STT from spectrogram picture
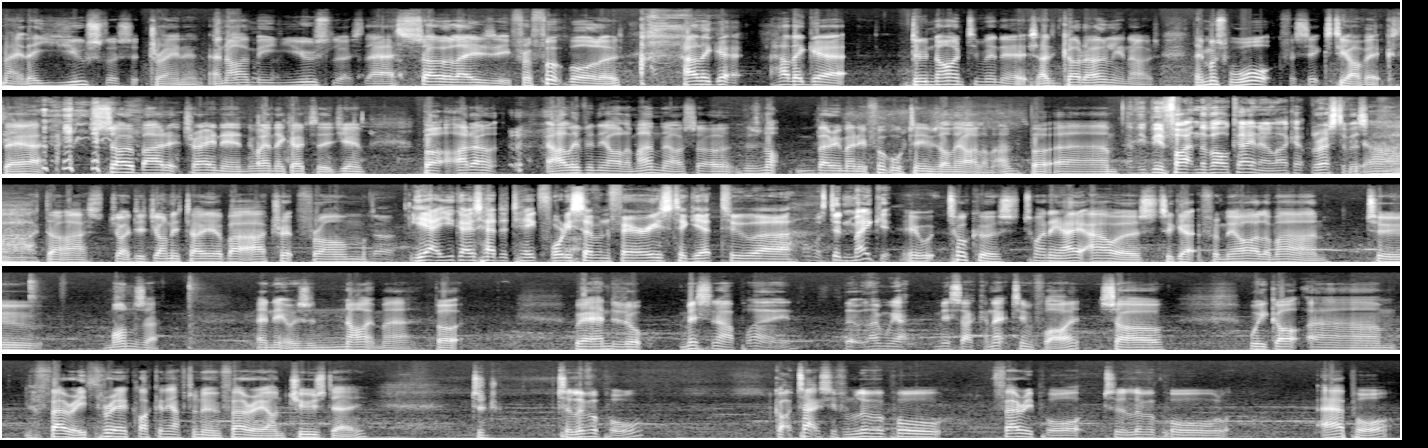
Mate, they're useless at training, and I mean useless. They're so lazy for footballers. How they get, how they get, do 90 minutes. and God only knows. They must walk for 60 of it because they're so bad at training when they go to the gym. But I don't. I live in the Isle of Man now, so there's not very many football teams on the Isle of Man. But um, Have you been fighting the volcano like the rest of us? ah, don't ask. Did Johnny tell you about our trip from? No. Yeah, you guys had to take 47 ferries to get to. Uh, Almost didn't make it. It took us 28 hours to get from the Isle of Man to Monza, and it was a nightmare. But we ended up missing our plane. That then we had miss our connecting flight. So we got um, a ferry, three o'clock in the afternoon ferry on Tuesday, to to Liverpool. Got a taxi from Liverpool ferry port to Liverpool airport.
